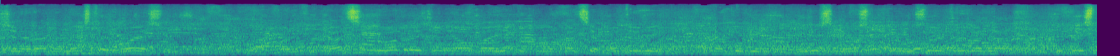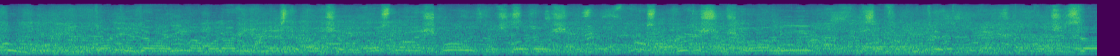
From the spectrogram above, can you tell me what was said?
određena radna mjesta koje su na kvalifikaciji i određene ovaj, dokumentacija potrebni kako bi konkurisali, odnosno koje uslove treba da ispuniti. Tako da imamo radnih mjesta počeo od osnovne škole, znači sa završenom osmogodišnjom školom i sa fakultetom. Znači za,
